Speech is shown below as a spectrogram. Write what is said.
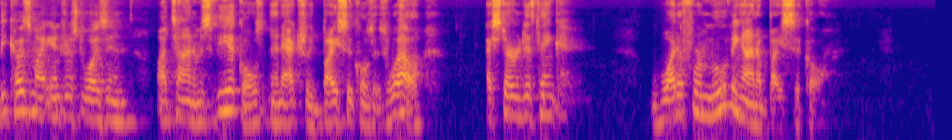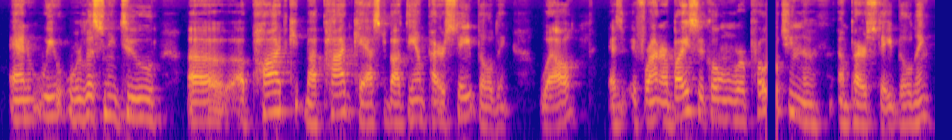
because my interest was in autonomous vehicles and actually bicycles as well, I started to think, what if we're moving on a bicycle? And we were listening to uh, a, pod, a podcast about the Empire State Building. Well, as if we're on our bicycle and we're approaching the Empire State Building,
